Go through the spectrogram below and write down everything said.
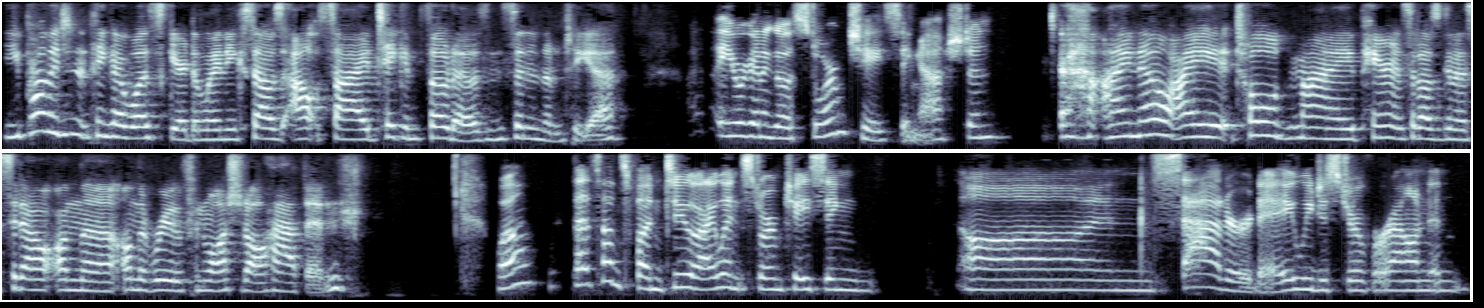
You probably didn't think I was scared, Delaney, because I was outside taking photos and sending them to you. I thought you were going to go storm chasing, Ashton. I know. I told my parents that I was going to sit out on the on the roof and watch it all happen. Well, that sounds fun too. I went storm chasing on Saturday. We just drove around and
